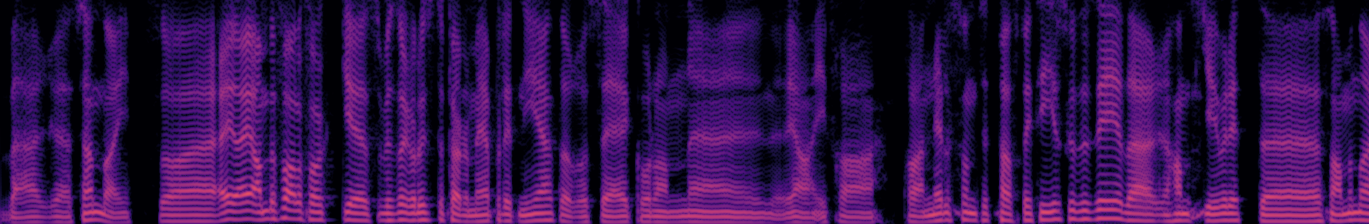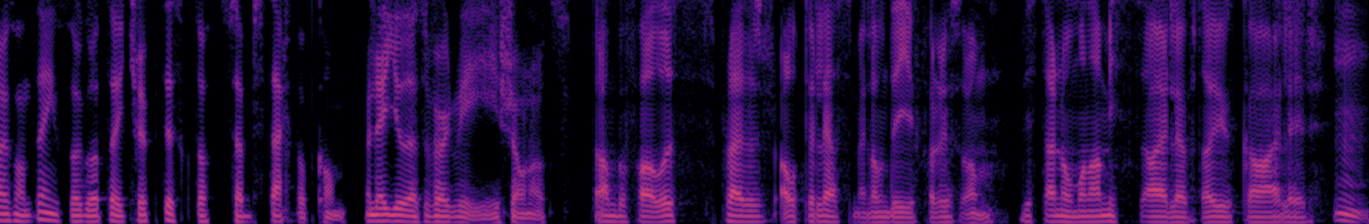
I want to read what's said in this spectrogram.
hver eh, søndag. Så eh, jeg, jeg anbefaler folk, så hvis dere har lyst til å følge med på litt nyheter og se hvordan, ja, ifra fra Nelson sitt perspektiv, skulle jeg si, der han skriver litt uh, sammendrag og sånne ting, så gå til kryptisk.substack.com. Vi legger jo det selvfølgelig i shownotes. Det anbefales. Pleier alltid å lese mellom de for liksom Hvis det er noe man har missa i løpet av uka, eller Mm.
